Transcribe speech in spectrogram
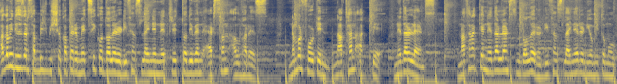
আগামী দুই বিশ্বকাপের মেক্সিকো দলের ডিফেন্স লাইনের নেতৃত্ব দিবেন Edson Alvarez number fourteen, Nathan Ake, Netherlands. Nathan Ake Netherlands দলের ডিফেন্স লাইনের নিয়মিত মুখ।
